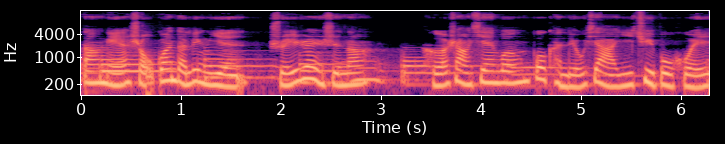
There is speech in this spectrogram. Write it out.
当年守关的令尹，谁认识呢？和尚仙翁不肯留下一去不回，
